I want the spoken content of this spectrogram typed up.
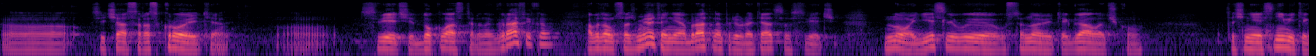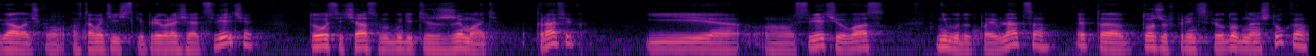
э, сейчас раскроете свечи до кластерных графиков, а потом сожмете, они обратно превратятся в свечи. Но если вы установите галочку, точнее снимете галочку автоматически превращать свечи, то сейчас вы будете сжимать график, и э, свечи у вас не будут появляться. Это тоже, в принципе, удобная штука,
